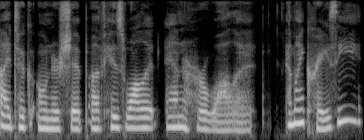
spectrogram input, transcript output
I took ownership of his wallet and her wallet. Am I crazy?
